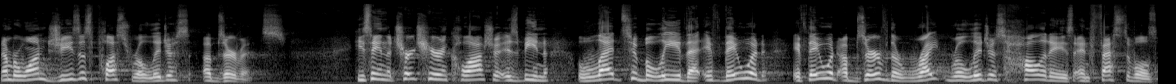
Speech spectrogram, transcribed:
Number one, Jesus plus religious observance. He's saying the church here in Colossia is being led to believe that if they would, if they would observe the right religious holidays and festivals,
